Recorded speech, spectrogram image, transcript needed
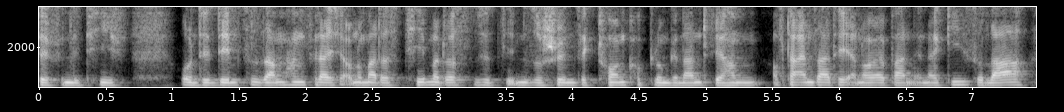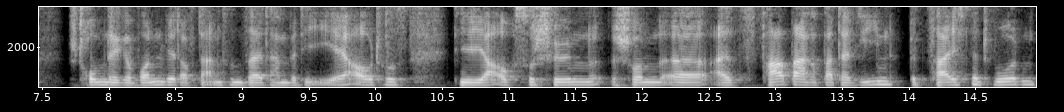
definitiv. Und in dem Zusammenhang vielleicht auch nochmal das Thema, du hast es jetzt eben so schön Sektorenkopplung genannt. Wir haben auf der einen Seite erneuerbare Energie, Solar, Strom, der gewonnen wird. Auf der anderen Seite haben wir die E-Autos, die ja auch so schön schon äh, als fahrbare Batterien bezeichnet wurden.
